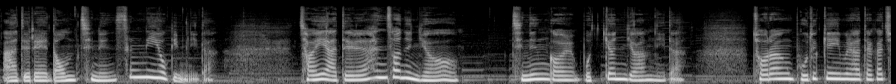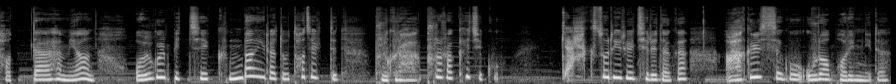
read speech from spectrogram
아들의 넘치는 승리욕입니다. 저희 아들 한선은요, 지는 걸 못 견뎌 합니다. 저랑 보드게임을 하다가 졌다 하면 얼굴빛이 금방이라도 터질 듯 불그락 푸르락 해지고 깍 소리를 지르다가 악을 쓰고 울어버립니다.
